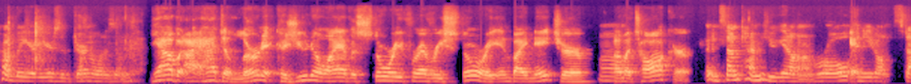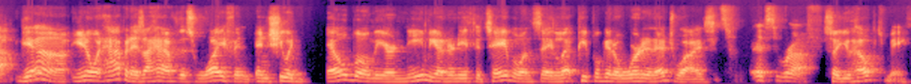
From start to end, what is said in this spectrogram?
Probably your years of journalism. Yeah, but I had to learn it because you know I have a story for every story. And by nature. I'm a talker. And sometimes you get on a roll and you don't stop. Yeah. You know what happened is I have this wife and, and she would elbow me or knee me underneath the table and say, let people get a word in edgewise. It's it's rough. So you helped me.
